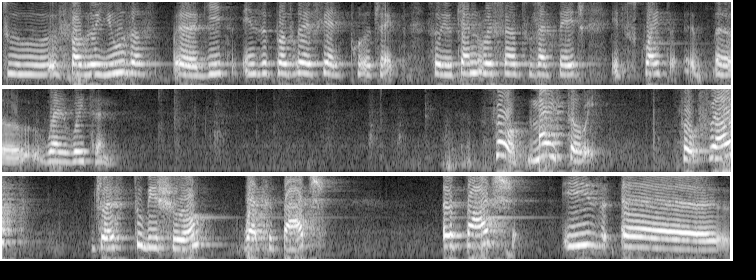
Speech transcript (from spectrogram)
to, for the use of uh, Git in the PostgreSQL project. So you can refer to that page. It's quite uh, well written. So, my story. So first, just to be sure, what's a patch? A patch is a,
